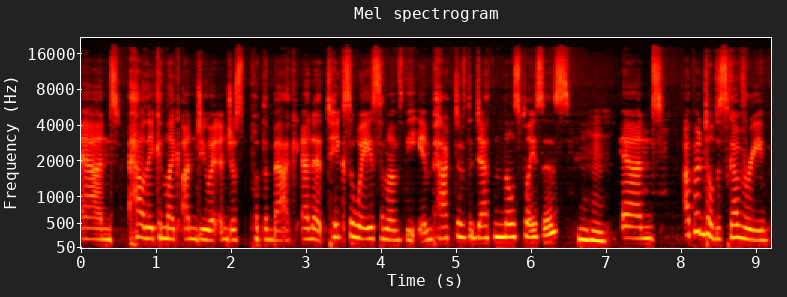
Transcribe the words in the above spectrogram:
and how they can like undo it and just put them back. And it takes away some of the impact of the death in those places. And up until discovery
